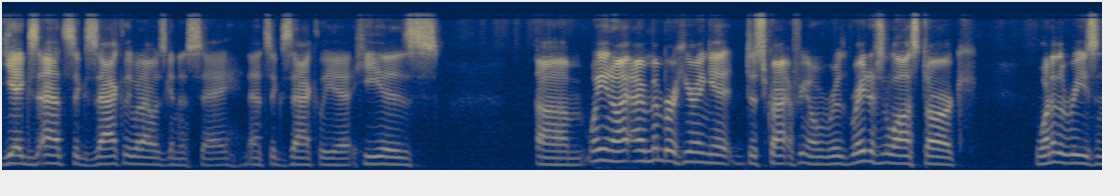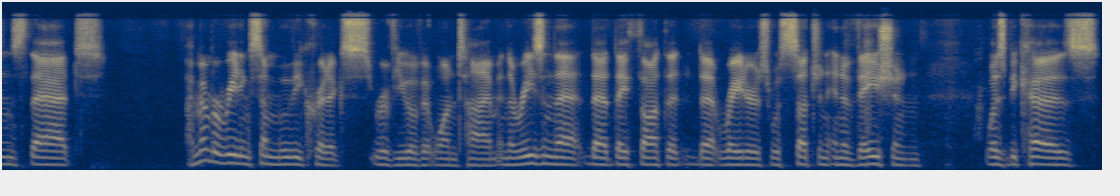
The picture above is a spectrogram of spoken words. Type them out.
yeah. That's exactly what I was gonna say. That's exactly it. He is. Um, well, you know, I, I remember hearing it described. You know, with Raiders of the Lost Ark. One of the reasons that I remember reading some movie critics review of it one time, and the reason that that they thought that that Raiders was such an innovation was because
